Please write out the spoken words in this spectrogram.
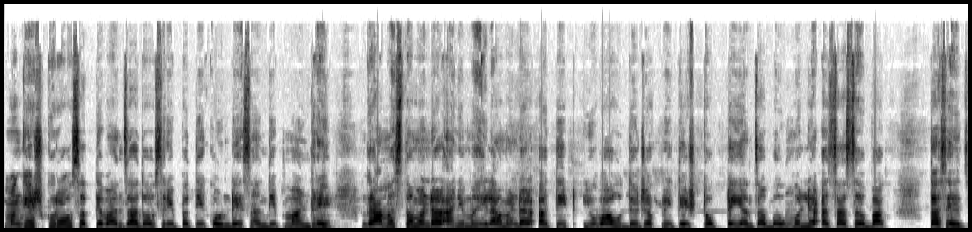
मंगेश गुरव सत्यवान जाधव श्रीपती कोंडे संदीप मांढरे ग्रामस्थ मंडळ आणि महिला मंडळ अतीट युवा उद्योजक प्रितेश थोपटे यांचा बहुमूल्य असा सहभाग तसेच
